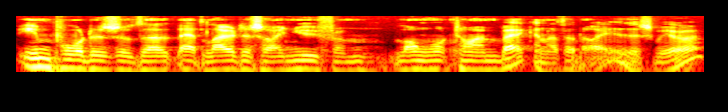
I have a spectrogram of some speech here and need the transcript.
importers of the, that Lotus I knew from long time back, and I thought, oh, yeah, this will be all right.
